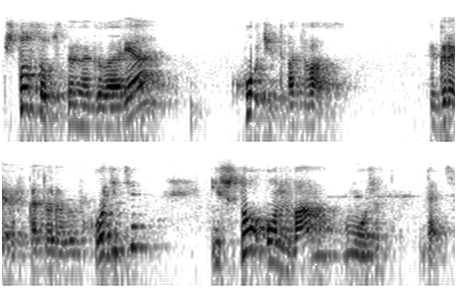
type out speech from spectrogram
что, собственно говоря, хочет от вас эгрегор, в который вы входите, и что он вам может дать.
